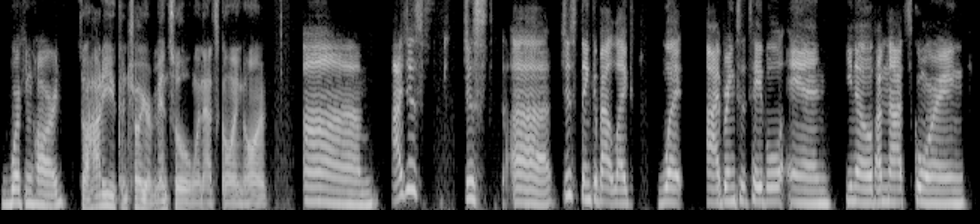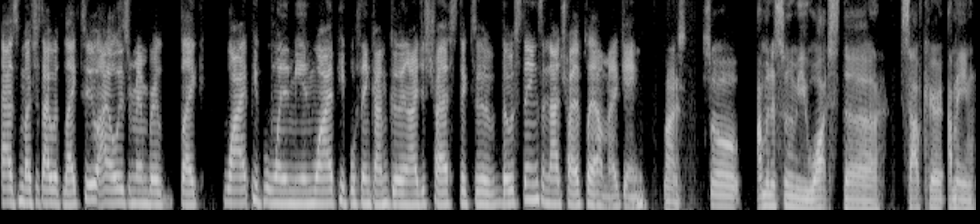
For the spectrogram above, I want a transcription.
working hard so how do you control your mental when that's going on? Um, I just just uh just think about like what I bring to the table and you know, if I'm not scoring as much as I would like to, I always remember like why people wanted me and why people think I'm good and I just try to stick to those things and not try to play out my game. Nice. So, I'm going to assume you watched the South Carolina I mean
